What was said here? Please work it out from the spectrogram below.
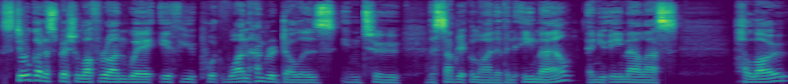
still got a special offer on where if you put $100 into the subject line of an email and you email us hello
